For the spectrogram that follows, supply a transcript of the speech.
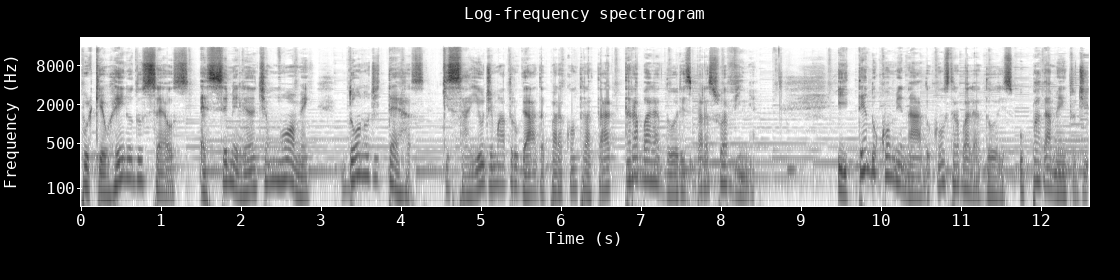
Porque o reino dos céus é semelhante a um homem, dono de terras, que saiu de madrugada para contratar trabalhadores para sua vinha. E, tendo combinado com os trabalhadores o pagamento de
